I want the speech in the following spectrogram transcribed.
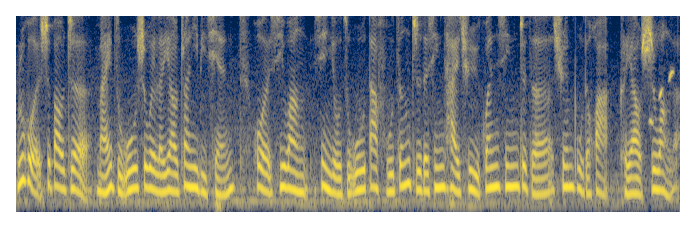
如果是抱着买祖屋是为了要赚一笔钱，或希望现有祖屋大幅增值的心态去关心这则宣布的话，可要失望了。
